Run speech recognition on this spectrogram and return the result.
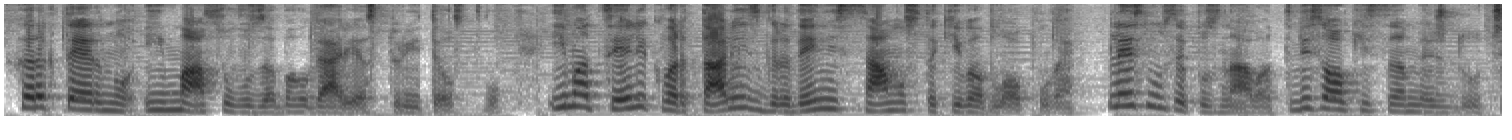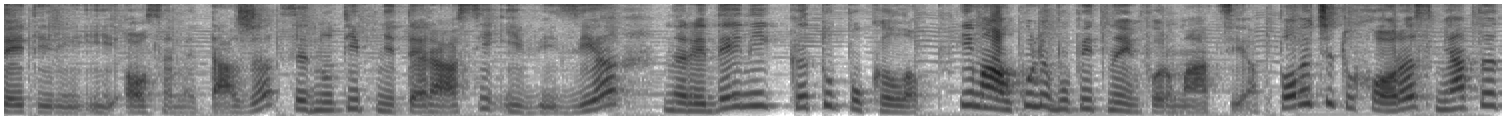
Характерно и масово за България строителство. Има цели квартали изградени само с такива блокове. Лесно се познават. Високи са между 4 и 8 етажа, с еднотипни тераси и визия, наредени като по кълъп. И малко любопитна информация. Повечето хора смятат,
